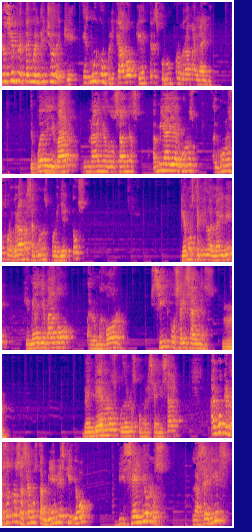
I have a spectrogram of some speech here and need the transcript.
yo siempre tengo el dicho de que es muy complicado que entres con un programa al aire. Te puede llevar un año, dos años. A mí hay algunos, algunos programas, algunos proyectos que hemos tenido al aire que me ha llevado a lo mejor cinco o seis años. Venderlos, poderlos comercializar. Algo que nosotros hacemos también es que yo diseño los, las series,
